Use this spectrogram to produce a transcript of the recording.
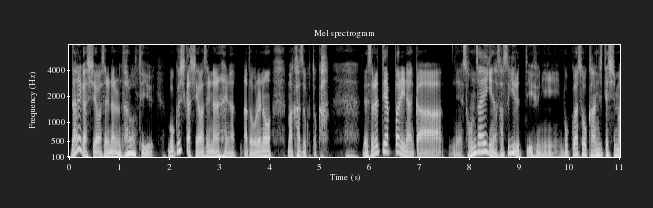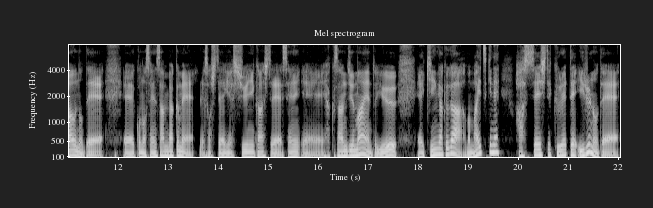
誰が幸せになるんだろうっていう、僕しか幸せにならないな、あと俺の、まあ家族とか。で、それってやっぱりなんか、ね、存在意義なさすぎるっていうふうに僕はそう感じてしまうので、えーこの1300名で、そして月収に関して1000、えー130万円という、金額が、まあ、毎月ね、発生してくれているので、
